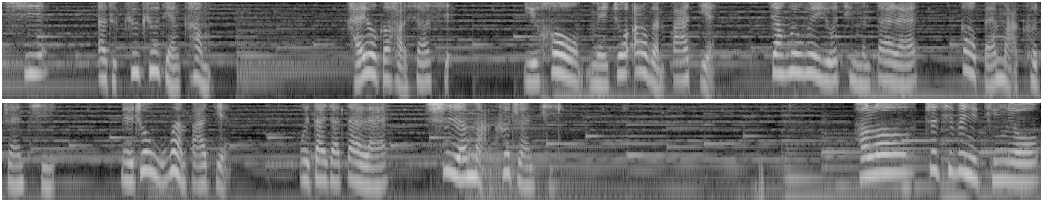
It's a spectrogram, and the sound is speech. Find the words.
七 @QQ 点 com。还有个好消息。以后每周二晚八点，将会为游艇们带来告白马克专题；每周五晚八点，为大家带来诗人马克专题。好喽，这期为你停留，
